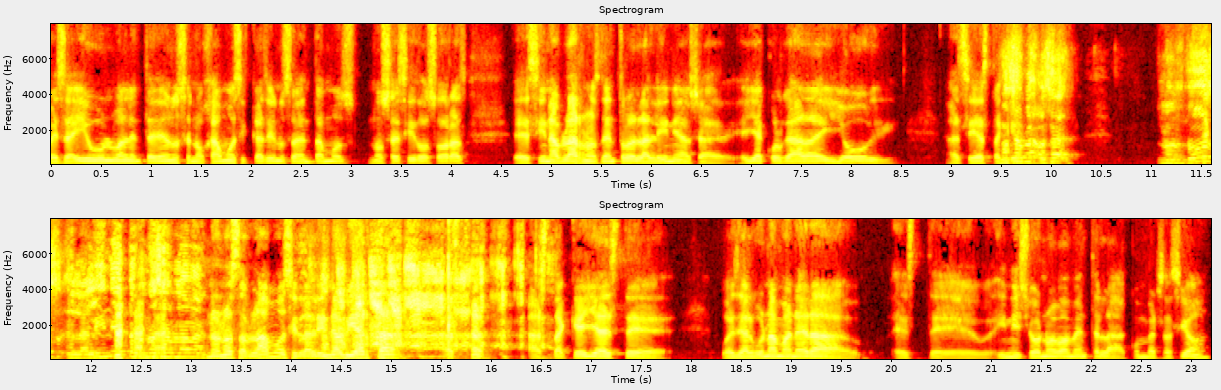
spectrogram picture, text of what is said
pues ahí hubo un malentendido, nos enojamos y casi nos aventamos, no sé si dos horas, eh, sin hablarnos dentro de la línea, o sea, ella colgada y yo, y así hasta No que... se habla, o sea, los dos en la línea, pero no se hablaban. No nos hablamos y la línea abierta hasta, hasta que ella, este, pues de alguna manera, este, inició nuevamente la conversación.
